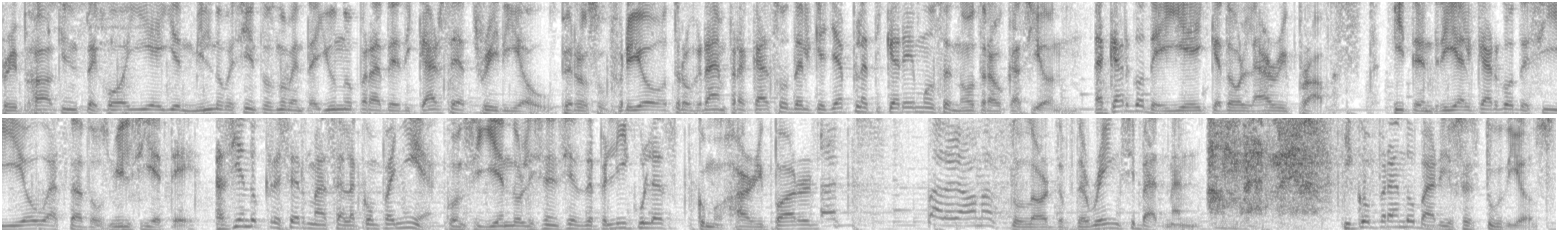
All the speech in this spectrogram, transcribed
Trip Hawkins dejó EA en 1991 para dedicarse a 3DO, pero sufrió otro gran fracaso del que ya platicaremos en otra ocasión. A cargo de EA quedó Larry Provost, y tendría el cargo de CEO hasta 2007, haciendo crecer más a la compañía, consiguiendo licencias de películas como Harry Potter, The Lord of the Rings y Batman. Y comprando varios estudios.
